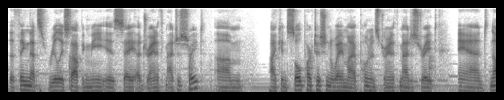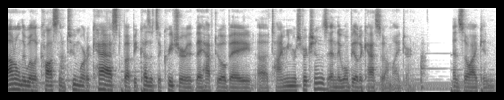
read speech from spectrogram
the thing that's really stopping me is, say, a Drannith Magistrate, um, I can Soul Partition away my opponent's Drannith Magistrate, and not only will it cost them two more to cast, but because it's a creature, they have to obey uh, timing restrictions, and they won't be able to cast it on my turn and so I can,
